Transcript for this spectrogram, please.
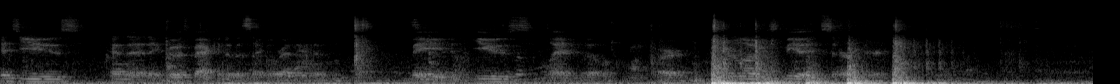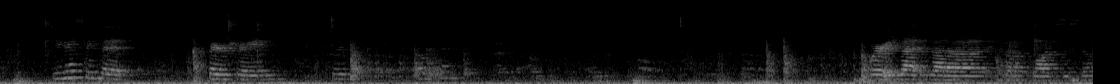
it's used, and then it goes back into the cycle rather than made, used, landfill, or lugs via incinerator. Do you guys think that fair trade would help with it? Or is that, is that a, is that a flawed system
